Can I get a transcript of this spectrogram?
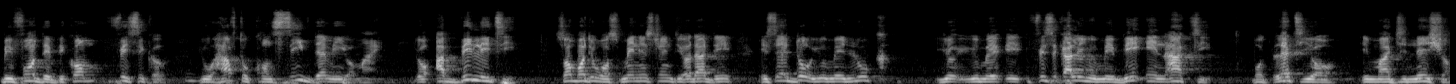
before they become physical. Mm-hmm. You have to conceive them in your mind. Your ability. Somebody was ministering the other day. He said, though you may look, you, you may eh, physically you may be inactive, but let your imagination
